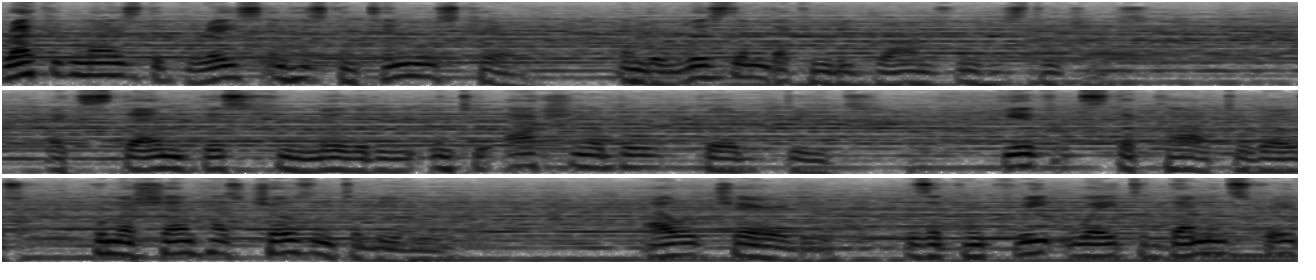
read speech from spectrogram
Recognize the grace in His continuous care and the wisdom that can be drawn from his teachings. Extend this humility into actionable good deeds. Give tzedakah to those whom Hashem has chosen to be in need. Our charity is a concrete way to demonstrate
